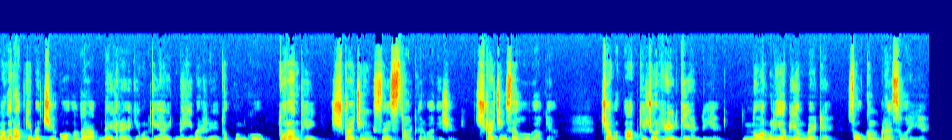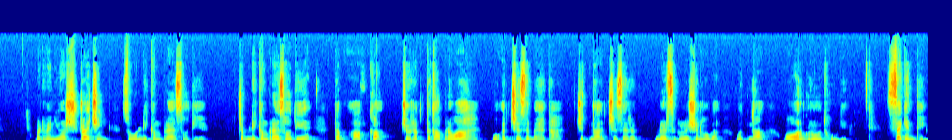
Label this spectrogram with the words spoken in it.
अगर आपके बच्चे को, अगर आप देख रहे हैं कि उनकी हाइट नहीं बढ़ रही है तो उनको तुरंत ही स्ट्रेचिंग एक्सरसाइज स्टार्ट करवा दीजिए। स्ट्रेचिंग से होगा क्या? जब आपकी जो रीढ़ की हड्डी है नॉर्मली अभी हम बैठे सो वो कंप्रेस हो रही है। But when you are stretching so वो डिकम्प्रेस होती है। जब डिकम्प्रेस होती है, तब आपका जो रक्त का प्रवाह है, वो अच्छे से बहता है। जितना अच्छे से रक्त ब्लड सर्कुलेशन होगा, उतना और ग्रोथ होगी। सेकेंड थिंग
